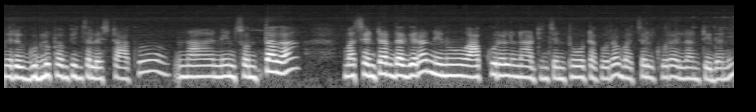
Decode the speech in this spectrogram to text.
మీరు గుడ్లు పంపించలే స్టాకు. నా నేను సొంతగా మా సెంటర్ దగ్గర నేను ఆకుకూరలు నాటించాను. తోటకూర బచ్చల కూర ఇలాంటిదని.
